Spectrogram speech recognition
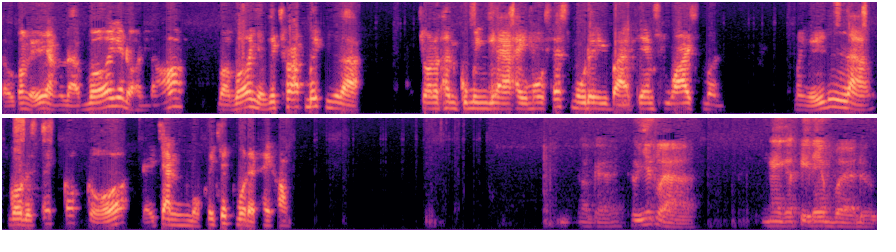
sự có nghĩ rằng là với cái đội hình đó và với những cái trap big như là Jonathan Kuminga hay Moses Moody và James Wiseman mày nghĩ là Golden State có cửa để tranh một cái chức vô địch hay không? Ok, thứ nhất là ngay cả khi đem về được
